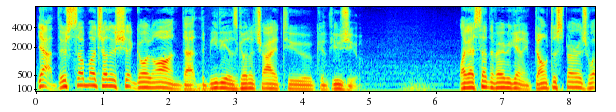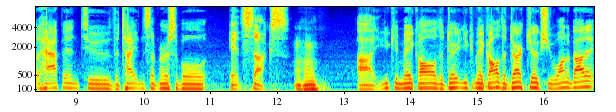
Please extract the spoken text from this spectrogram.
yeah there's so much other shit going on that the media is going to try to confuse you. Like i said in the very beginning don't disparage what happened to the titan submersible. It sucks. Mm-hmm. uh you can make all the dirt you can make all the dark jokes you want about it.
